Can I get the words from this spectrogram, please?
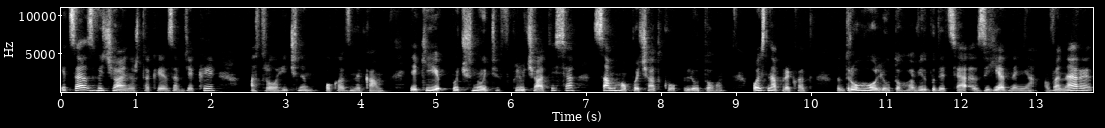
І це, звичайно ж таки, завдяки астрологічним показникам, які почнуть включатися з самого початку лютого. Ось, наприклад, 2 лютого відбудеться з'єднання Венери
